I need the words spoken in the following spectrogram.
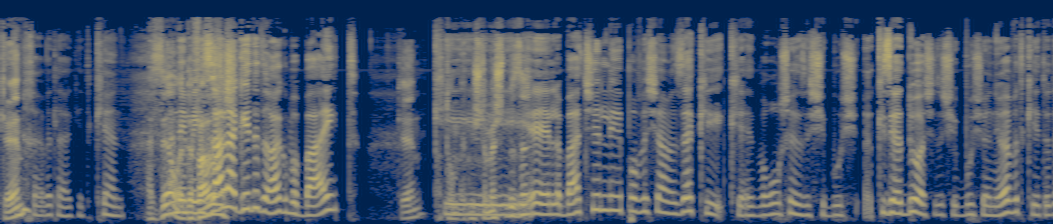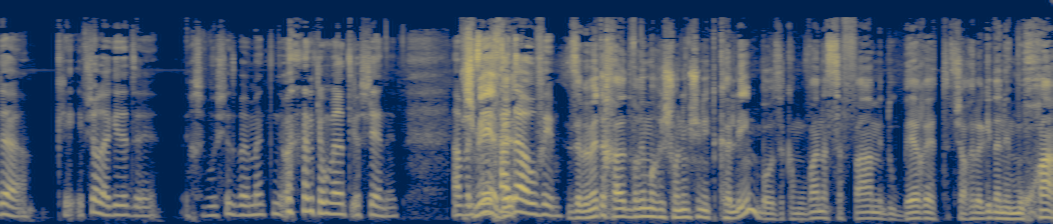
כן? אני חייבת להגיד, כן. אז זהו, אני הדבר מעיזה הזה... להגיד את זה רק בבית, כן? כי... את משתמשת בזה? אה, לבת שלי פה ושם, זה כי, כי ברור שזה שיבוש, כי זה ידוע שזה שיבוש שאני אוהבת, כי אתה יודע, כי אי אפשר להגיד את זה, יחשבו שזה באמת, אני אומרת יושנת. אבל תשמעי, זה אחד זה- האהובים. זה באמת אחד הדברים הראשונים שנתקלים בו, זה כמובן השפה המדוברת, אפשר להגיד הנמוכה,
